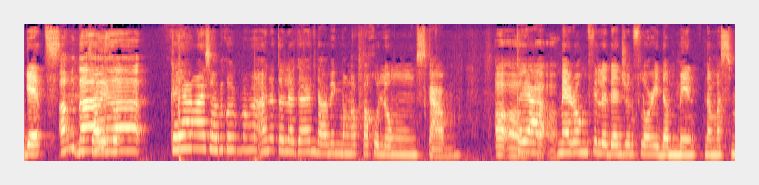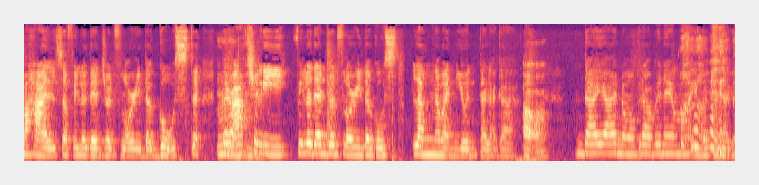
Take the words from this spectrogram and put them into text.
gets. Ang Sabi ko, kaya nga, sabi ko, mga ano talaga, ang daming mga pakulong scam. Oo. Kaya oo. merong Philodendron Florida Mint na mas mahal sa Philodendron Florida Ghost. Pero Mm, actually, Philodendron Florida Ghost lang naman yun talaga. Oo. Daya, no? Grabe na yung mga iba talaga.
